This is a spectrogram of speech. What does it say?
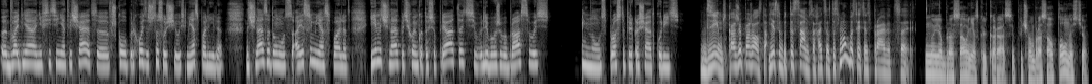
два дня ни в сети не отвечает, э, в школу приходит, что случилось? Меня спалили. Начинает задумываться, а если меня спалят? И начинает потихоньку это все прятать, либо уже выбрасывать. Ну, просто прекращают курить. Дим, скажи, пожалуйста, если бы ты сам захотел, ты смог бы с этим справиться? Ну, я бросал несколько раз, и причем бросал полностью.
